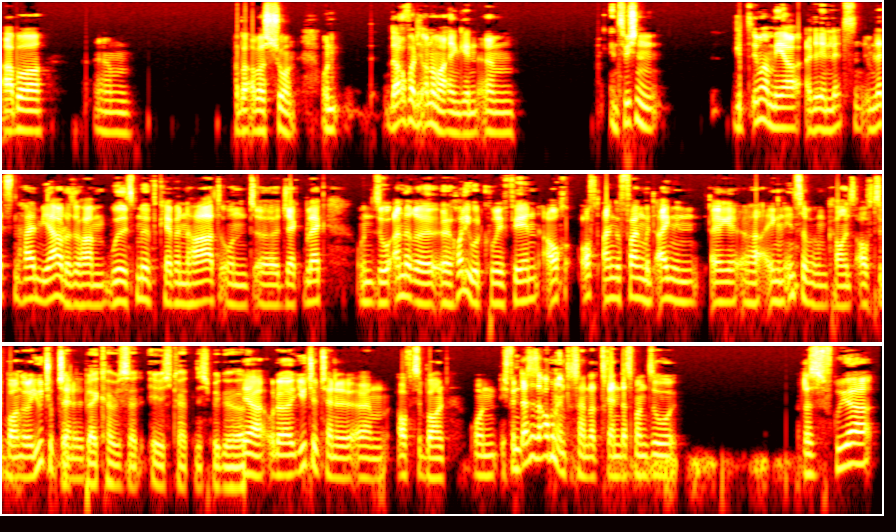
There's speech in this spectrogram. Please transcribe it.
Aber, ähm, aber, aber schon. Und darauf wollte ich auch nochmal eingehen. Ähm, inzwischen gibt's immer mehr, also in den letzten, im letzten halben Jahr oder so haben Will Smith, Kevin Hart und äh, Jack Black und so andere äh, Hollywood-Koryphäen auch oft angefangen mit eigenen, äh, eigenen Instagram-Accounts aufzubauen oder YouTube-Channel. Jack Black habe ich seit Ewigkeit nicht mehr gehört. Ja, oder YouTube-Channel ähm, aufzubauen. Und ich finde, das ist auch ein interessanter Trend, dass man so, dass es früher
